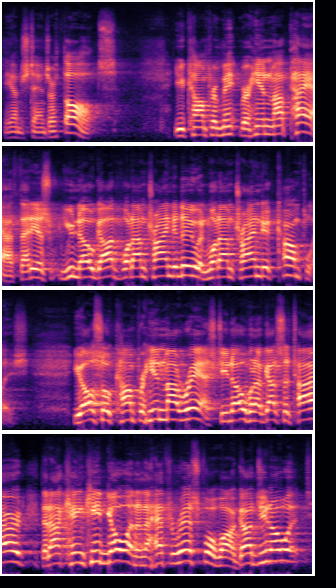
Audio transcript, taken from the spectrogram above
He understands our thoughts. You comprehend my path. That is, you know, God, what I'm trying to do and what I'm trying to accomplish. You also comprehend my rest. You know, when I've got so tired that I can't keep going and I have to rest for a while. God, do you know it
